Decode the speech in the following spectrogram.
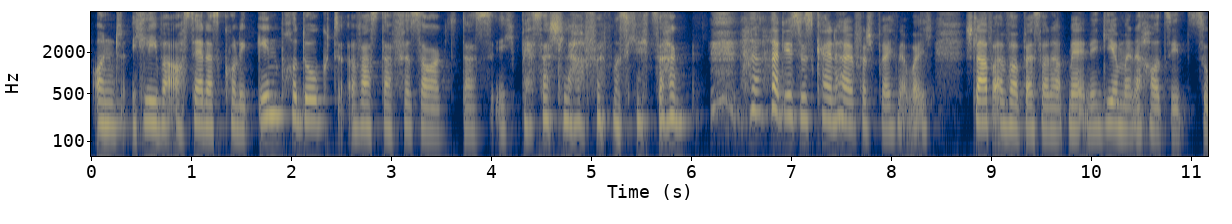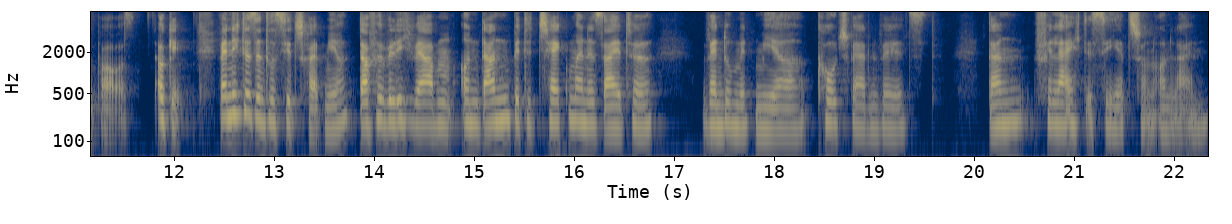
Und ich liebe auch sehr das Kollagenprodukt, was dafür sorgt, dass ich besser schlafe, muss ich echt sagen. Dies ist kein Heilversprechen, aber ich schlafe einfach besser und habe mehr Energie und meine Haut sieht super aus. Okay, wenn dich das interessiert, schreib mir. Dafür will ich werben. Und dann bitte check meine Seite, wenn du mit mir Coach werden willst dann vielleicht ist sie jetzt schon online.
